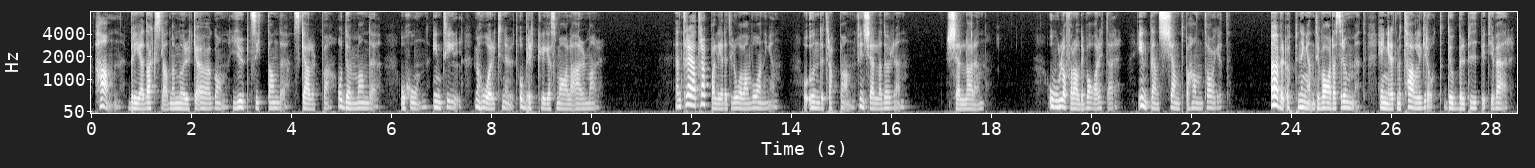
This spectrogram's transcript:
Han, bredaxlad med mörka ögon, djupt sittande, skarpa och dömande. Och hon, intill, med hårknut och bräckliga smala armar. En trätrappa leder till ovanvåningen och under trappan finns källardörren. Källaren. Olof har aldrig varit där, inte ens känt på handtaget. Över öppningen till vardagsrummet hänger ett metallgrått dubbelpipigt gevär.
